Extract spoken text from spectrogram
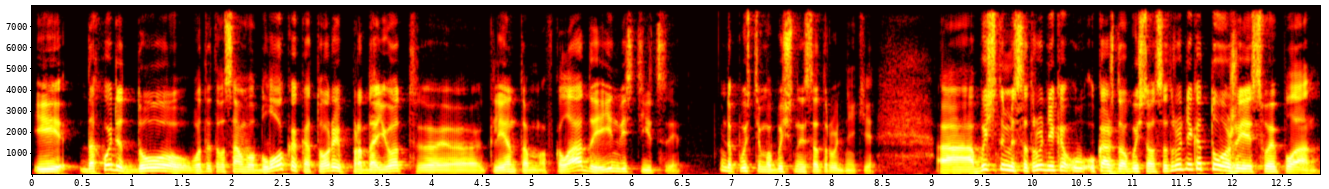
и доходит до вот этого самого блока, который продает э, клиентам вклады и инвестиции. Допустим, обычные сотрудники. А обычными сотрудниками, у каждого обычного сотрудника тоже есть свой план.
